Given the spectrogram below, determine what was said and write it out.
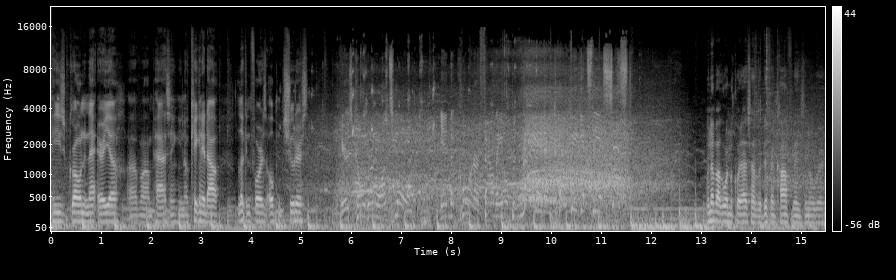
he's grown in that area of um, passing, you know, kicking it out, looking for his open shooters. Here's Cockburn once more. In the corner, found the open man, and Kofi gets the assist. Whenever I go on the court, I just have a different confidence, you know, where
